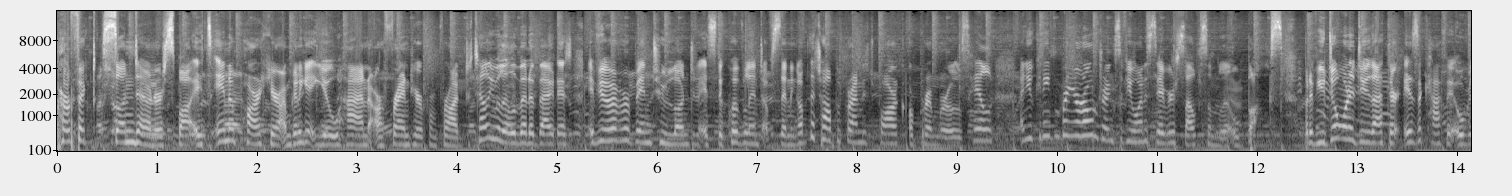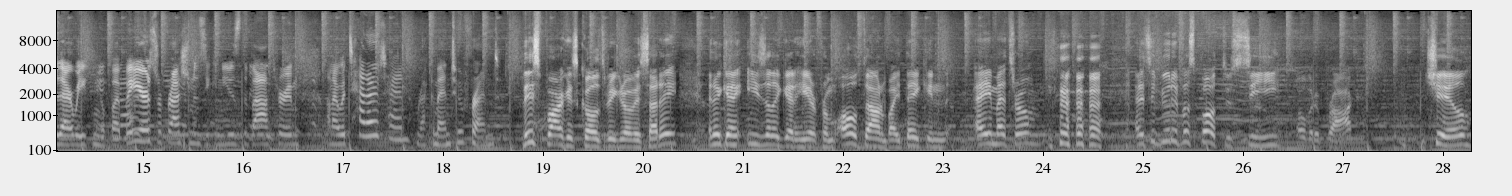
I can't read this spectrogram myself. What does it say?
perfect sundowner spot. It's in a park here. I'm going to get Johan, our friend here from Prague, to tell you a little bit about it. If you've ever been to London, it's the equivalent of standing up the top of Greenwich Park or Primrose Hill, and you can even bring your own drinks if you want to save yourself some little bucks. But if you don't want to do that, there is a cafe over there where you can go buy beers, refreshments, you can use the bathroom, and I would 10 out of 10 recommend to a friend. This park is called Riegrovy Sady and you can easily get here from Old Town by taking a metro. and it's a beautiful spot to see over the Prague, chill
